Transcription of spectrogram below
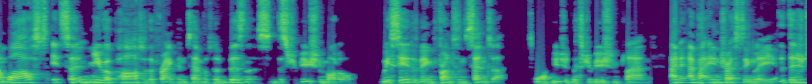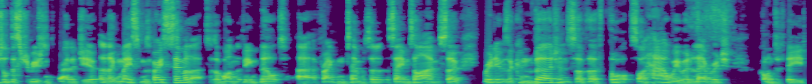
and whilst it's a newer part of the Franklin Templeton business and distribution model, we see it as being front and center to our future distribution plan. And in fact, interestingly, the digital distribution strategy at Legg Mason was very similar to the one that's being built at Franklin Templeton at the same time. So really, it was a convergence of the thoughts on how we would leverage Quantifeed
